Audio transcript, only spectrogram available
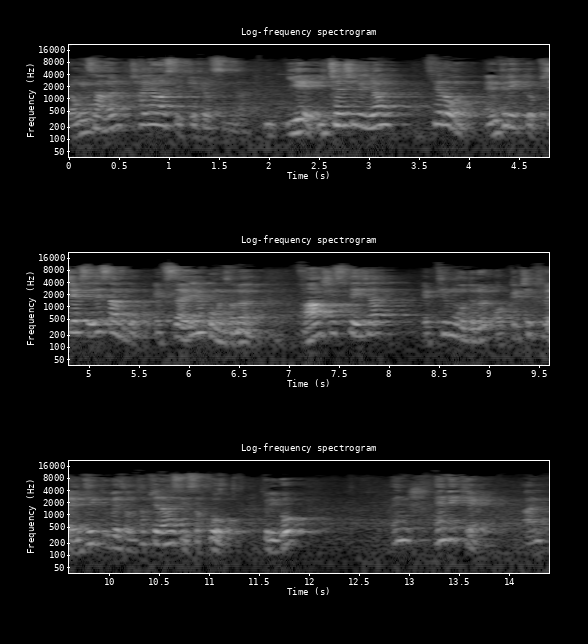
영상을 촬영할 수 있게 되었습니다. 이에 2011년 새로운 엔트리급 CX130, XR160에서는 광학시 스테이션 액티브 모드를 업계 최초로 엔트리급에서도 탑재를 할 수 있었고 그리고 핸, 핸디캠, 안-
